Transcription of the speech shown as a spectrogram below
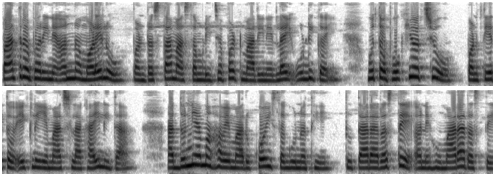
પાત્ર ભરીને અન્ન મળેલું, પણ રસ્તામાં સમડી ઝપટ મારીને લઈ ઉડી ગઈ. હું તો ભૂખ્યો જ છું, પણ તે તો એકલીએ માછલા ખાઈ લીધા. આ દુનિયામાં હવે મારું કોઈ સગું નથી. તું તારા રસ્તે અને હું મારા રસ્તે.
